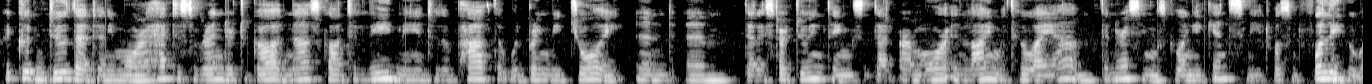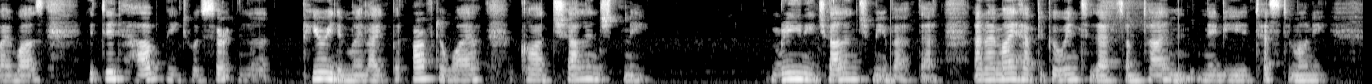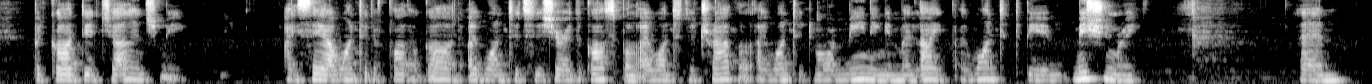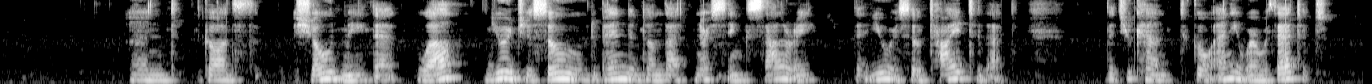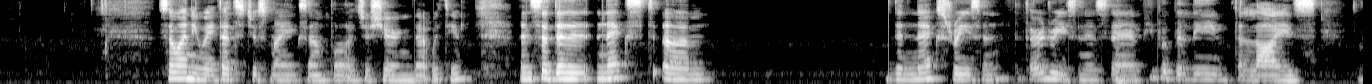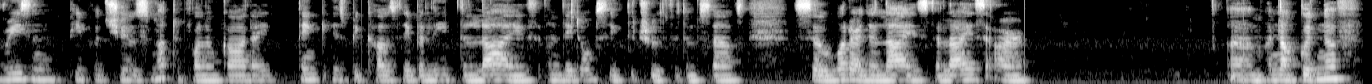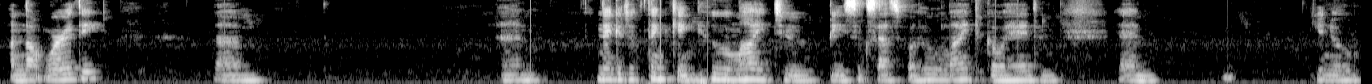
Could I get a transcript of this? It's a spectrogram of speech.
I couldn't do that anymore. I had to surrender to God and ask God to lead me into the path that would bring me joy and um, that I start doing things that are more in line with who I am. The nursing was going against me. It wasn't fully who I was. It did help me to a certain period in my life, but after a while, God challenged me really challenged me about that. And I might have to go into that sometime, maybe a testimony. But God did challenge me. I say I wanted to follow God. I wanted to share the gospel. I wanted to travel. I wanted more meaning in my life. I wanted to be a missionary. Um, and God showed me that, well, you're just so dependent on that nursing salary that you are so tied to that that you can't go anywhere without it. So anyway, that's just my example. I'm just sharing that with you. And so the next, um, the next reason, the third reason is that people believe the lies. The reason people choose not to follow God, I think, is because they believe the lies and they don't seek the truth for themselves. So what are the lies? The lies are um, I'm not good enough. I'm not worthy. Um, um, negative thinking. Who am I to be successful? Who am I to go ahead and, um, you know,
